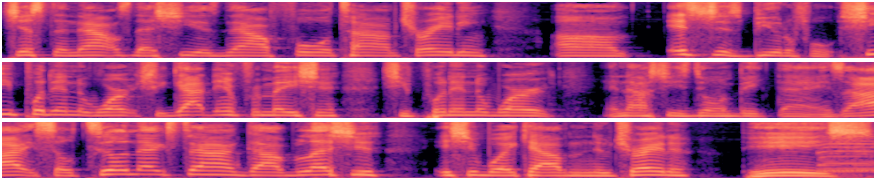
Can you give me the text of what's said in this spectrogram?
Just announced that she is now full time trading. Um, it's just beautiful. She put in the work. She got the information. She put in the work, and now she's doing big things. All right. So till next time, God bless you. It's your boy Calvin, the new trader. Peace.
